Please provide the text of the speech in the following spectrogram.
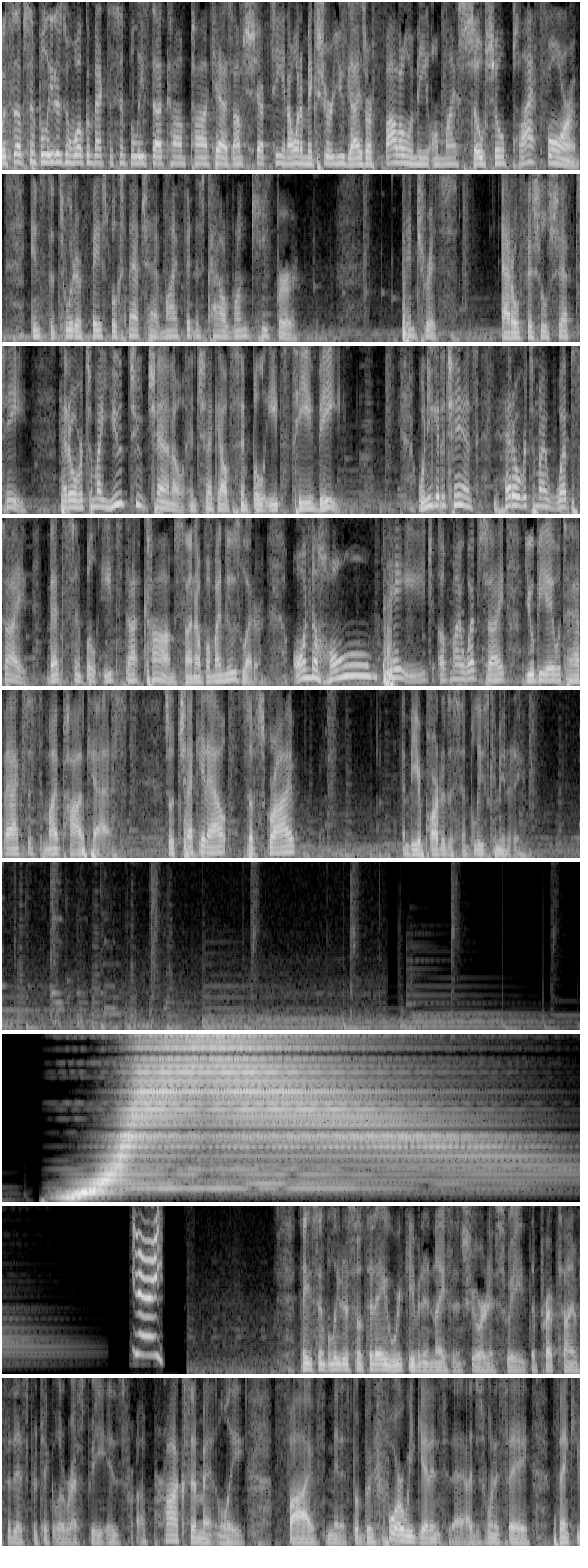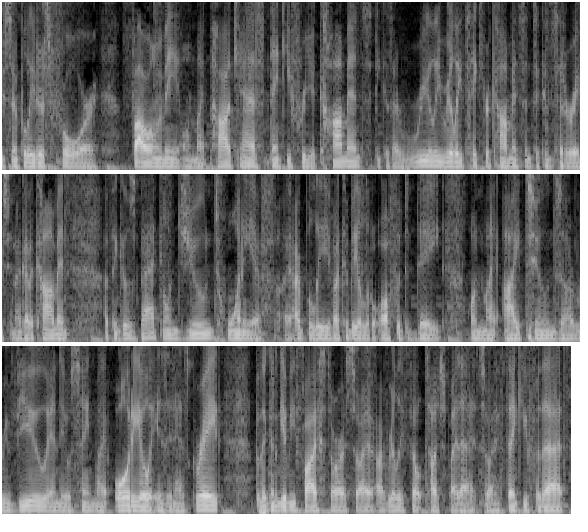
What's up, Simple Eaters, and welcome back to SimpleEats.com podcast. I'm Chef T, and I want to make sure you guys are following me on my social platform Insta, Twitter, Facebook, Snapchat, MyFitnessPal, Runkeeper, Pinterest, at Official Chef T. Head over to my YouTube channel and check out Simple Eats TV. When you get a chance, head over to my website, that's simpleeats.com. Sign up on my newsletter. On the home page of my website, you'll be able to have access to my podcasts. So check it out, subscribe, and be a part of the Simple Eats community. Hey, Simple Eaters. So today we're keeping it nice and short and sweet. The prep time for this particular recipe is approximately five minutes. But before we get into that, I just want to say thank you, Simple Eaters, for following me on my podcast. Thank you for your comments because I really, really take your comments into consideration. I got a comment, I think it was back on June 20th, I, I believe. I could be a little off with the date on my iTunes uh, review, and they were saying my audio isn't as great, but they're going to give me five stars. So I, I really felt touched by that. So I thank you for that.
